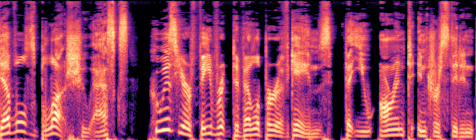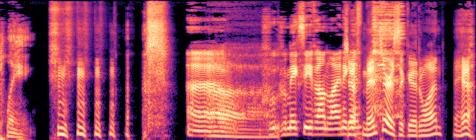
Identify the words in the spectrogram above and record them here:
Devil's Blush, who asks, Who is your favorite developer of games that you aren't interested in playing? uh, Uh, who, who makes Eve Online again? Jeff? Minter is a good one. Yeah.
